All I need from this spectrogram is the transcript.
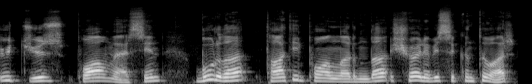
300 puan versin. Burada tatil puanlarında şöyle bir sıkıntı var.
